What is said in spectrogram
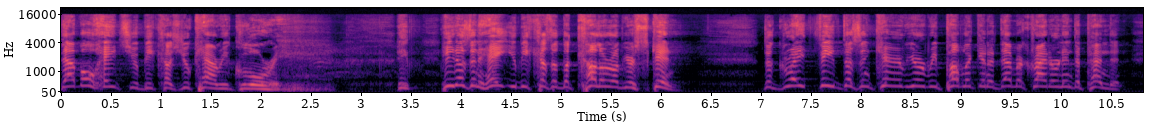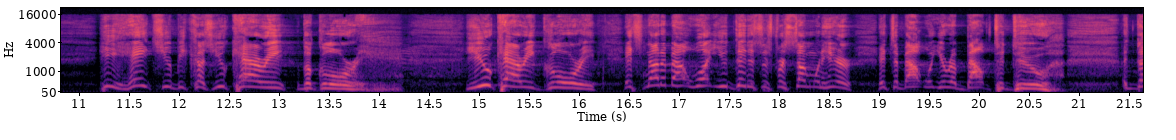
devil hates you because you carry glory. He, doesn't hate you because of the color of your skin. The great thief doesn't care if you're a Republican, a Democrat, or an independent. He hates you because you carry the glory. You carry glory. It's not about what you did. This is for someone here. It's about what you're about to do. The,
